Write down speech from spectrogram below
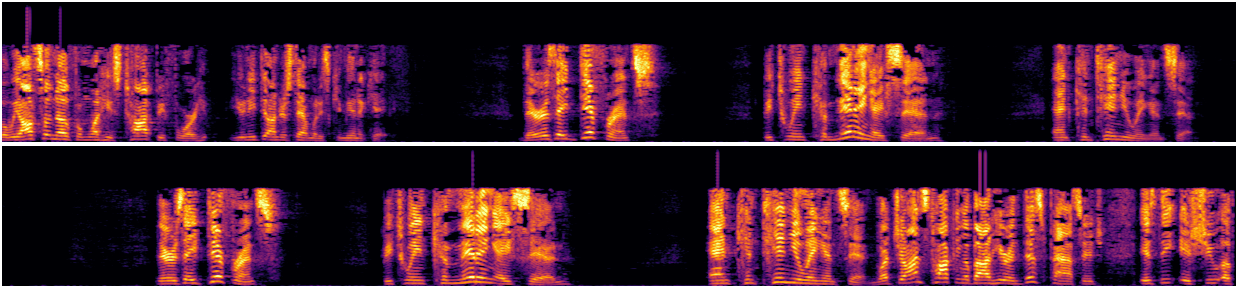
but we also know from what he's taught before, you need to understand what he's communicating. There is a difference between committing a sin and continuing in sin. There is a difference between committing a sin and continuing in sin. What John's talking about here in this passage is the issue of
